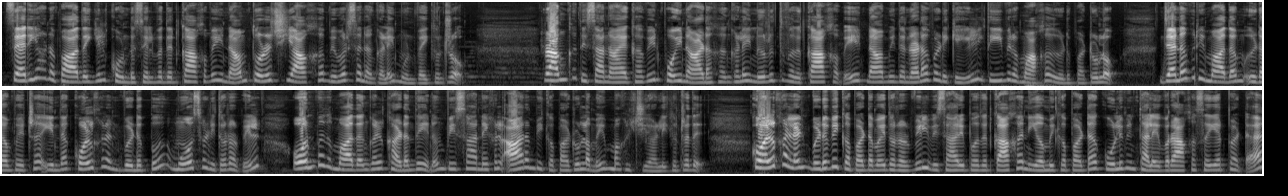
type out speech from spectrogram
சரியான பாதையில் கொண்டு செல்வதற்காகவே நாம் தொடர்ச்சியாக விமர்சனங்களை முன்வைக்கின்றோம். ரங்க திசாநாயகவின் பொய் நாடகங்களை நிறுத்துவதற்காகவே நாம் இந்த நடவடிக்கையில் தீவிரமாக ஈடுபட்டுள்ளோம். ஜனவரி மாதம் இடம்பெற்ற இந்த கொள்கலன் விடுப்பு மோசடி தொடர்பில் ஒன்பது மாதங்கள் கடந்தேனும் விசாரணைகள் ஆரம்பிக்கப்பட்டுள்ளமை மகிழ்ச்சி அளிக்கின்றது. கொள்கலன் விடுவிக்கப்பட்டமை தொடர்பில் விசாரிப்பதற்காக நியமிக்கப்பட்ட குழுவின் தலைவராக செயற்பட்ட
